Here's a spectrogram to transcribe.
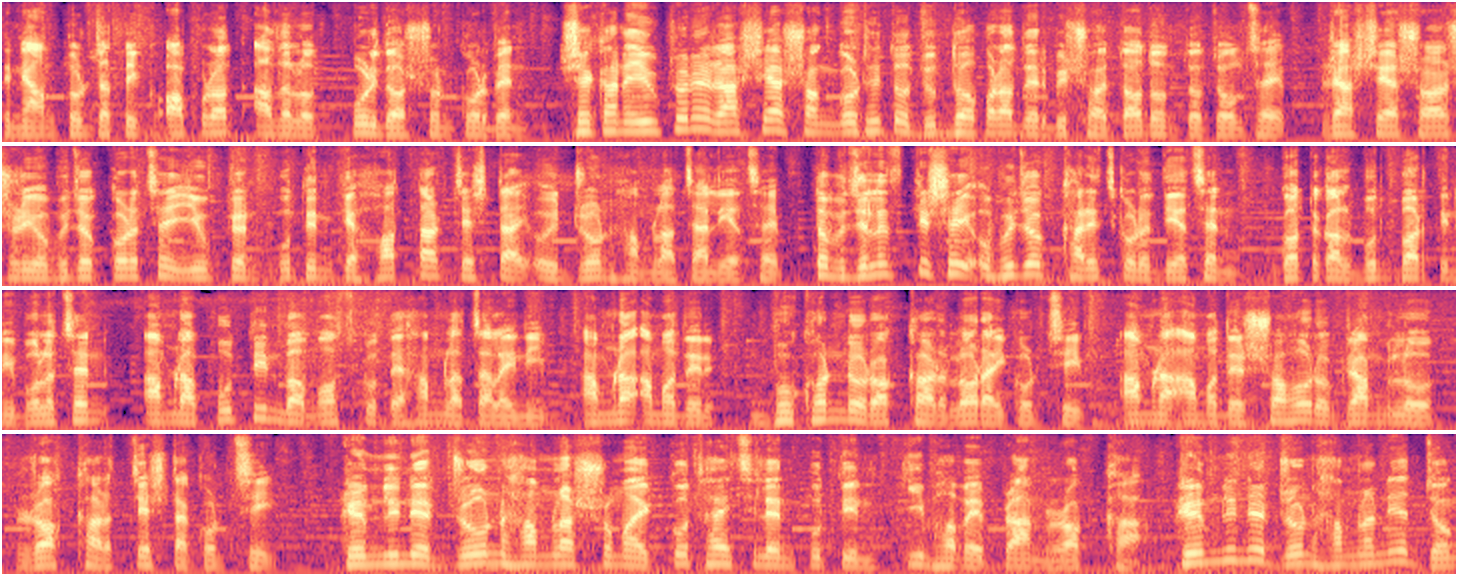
তিনি আন্তর্জাতিক অপরাধ আদালত পরিদর্শন করবেন। সেখানে ইউক্রেনে রাশিয়া সংগঠিত যুদ্ধ অপরাধের বিষয় তদন্ত চলছে। রাশিয়া সরাসরি অভিযোগ করেছে, ইউক্রেন পুতিনকে হত্যার চেষ্টায় ওই ড্রোন হামলা চালিয়েছে। তবে জেলেন্সকি সেই অভিযোগ খারিজ করে দিয়েছেন। গতকাল বুধবার তিনি বলেছেন, আমরা পুতিন বা মস্কোতে হামলা চালাইনি। আমরা আমাদের ভূখণ্ড রক্ষার লড়াই করছি। আমরা আমাদের শহর ও গ্রামগুলো রক্ষার চেষ্টা করছি। ক্রেমলিনের ড্রোন হামলার সময় কোথায় ছিলেন পুতিন? কীভাবে প্রাণ রক্ষা? ক্রেমলিনের ড্রোন হামলা নিয়ে জং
